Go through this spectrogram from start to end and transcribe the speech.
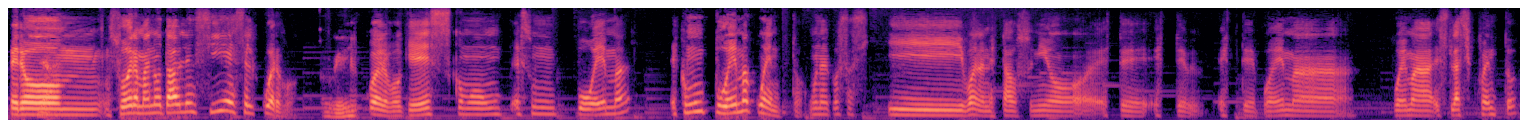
Pero mm, su obra más notable en sí es El Cuervo. El Cuervo, que es como un, es un poema es como un poema cuento, una cosa así. Y bueno, en Estados Unidos este, este, este poema, poema slash cuento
